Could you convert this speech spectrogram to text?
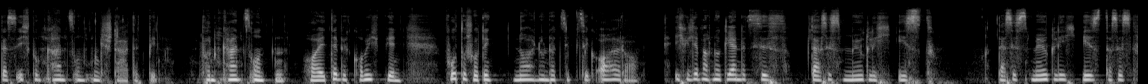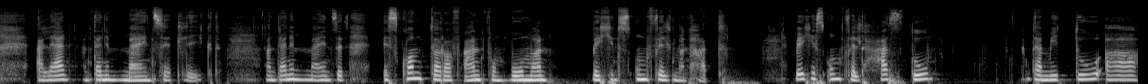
dass ich von ganz unten gestartet bin. Von ganz unten. Heute bekomme ich für ein Fotoshooting 970 Euro. Ich will einfach nur erklären, dass dass es möglich ist dass es möglich ist, dass es allein an deinem Mindset liegt. An deinem Mindset. Es kommt darauf an, von wo man, welches Umfeld man hat. Welches Umfeld hast du, damit du, äh,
